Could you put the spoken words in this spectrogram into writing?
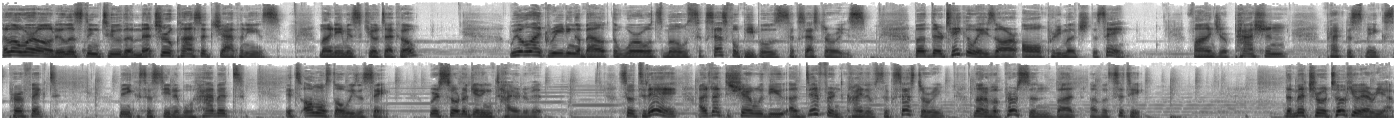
Hello world, you're listening to the Metro Classic Japanese. My name is Kyota Ko. We all like reading about the world's most successful people's success stories, but their takeaways are all pretty much the same. Find your passion, practice makes perfect, make a sustainable habit. It's almost always the same. We're sort of getting tired of it. So today, I'd like to share with you a different kind of success story, not of a person, but of a city. The Metro Tokyo area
